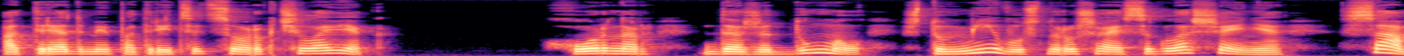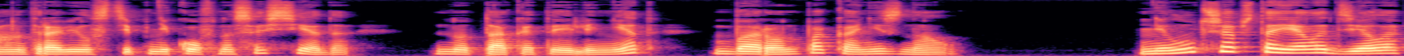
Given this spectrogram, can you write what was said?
отрядами по 30-40 человек. Хорнер даже думал, что Мивус, нарушая соглашение, сам натравил степняков на соседа, но так это или нет, барон пока не знал. Не лучше обстояло дело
